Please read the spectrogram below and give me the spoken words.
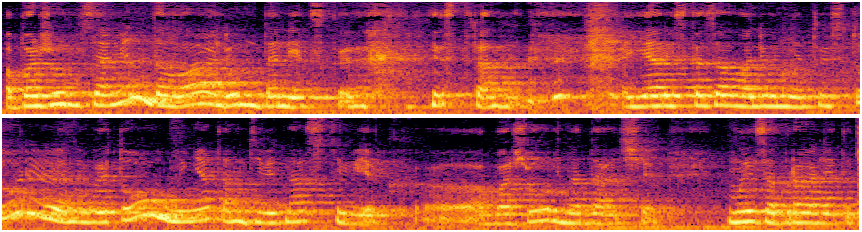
Абажур взамен дала Алена Долецкая из страны. Я рассказала Алене эту историю, она говорит, о, у меня там 19 век, а, абажур на даче. Мы забрали этот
